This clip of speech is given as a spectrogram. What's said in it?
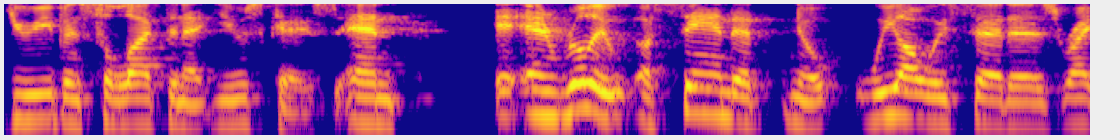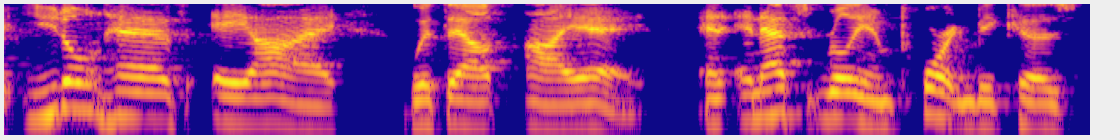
you even selecting that use case. And and really a saying that you know we always said is right, you don't have AI without IA. And and that's really important because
